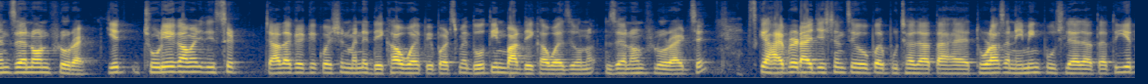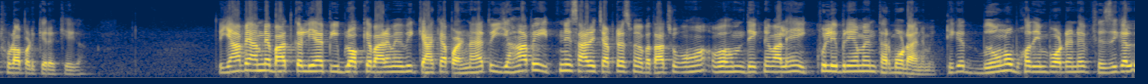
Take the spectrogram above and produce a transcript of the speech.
and xenon fluoride ये छोड़िएगा मैं इससे ज़्यादा करके क्वेश्चन मैंने देखा हुआ है पेपर्स में दो तीन बार देखा हुआ है जेनॉन फ्लोराइड से। इसके हाइब्रिडाइजेशन से ऊपर पूछा जाता है थोड़ा सा नेमिंग पूछ लिया जाता है तो ये थोड़ा पढ़ के रखिएगा। तो यहाँ पे हमने बात कर लिया है पी ब्लॉक के बारे में भी क्या क्या पढ़ना है। तो यहाँ पे इतने सारे चैप्टर्स मैं बता चुका हूँ अब हम देखने वाले हैं इक्विलिब्रियम एंड थर्मोडाइनमिक ठीक है? दोनों बहुत इंपॉर्टेंट है फ़िज़िकल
